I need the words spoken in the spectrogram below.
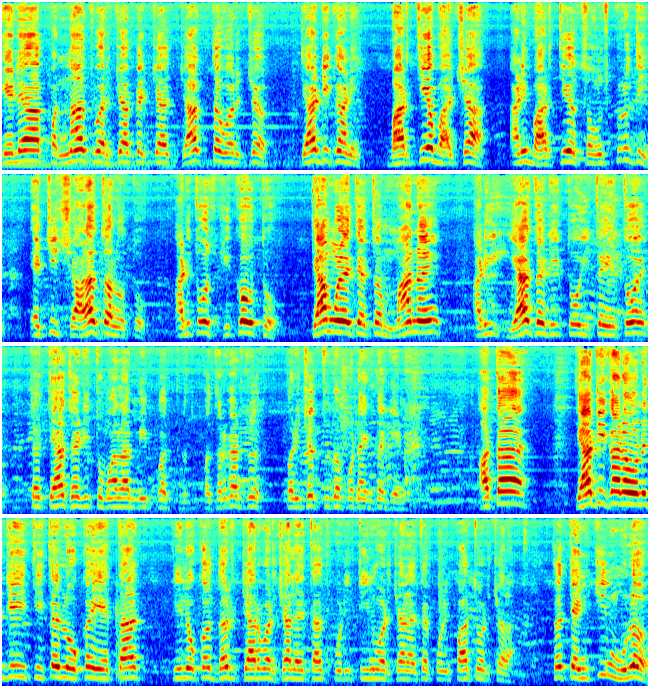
गेल्या पन्नास वर्षापेक्षा जास्त वर्ष त्या ठिकाणी भारतीय भाषा आणि भारतीय संस्कृती याची शाळा चालवतो आणि तो शिकवतो. त्यामुळे त्याचं मान आहे आणि यासाठी तो इथं येतो आहे तर त्यासाठी तुम्हाला मी पत्र पत्रकार परिषदसुद्धा पुन्हा एकदा घेणार आता त्या ठिकाणावर जी तिथं लोक येतात ती लोक दर चार वर्षाला येतात कोणी तीन वर्षाला येतात कोणी पाच वर्षाला. तर त्यांची मुलं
